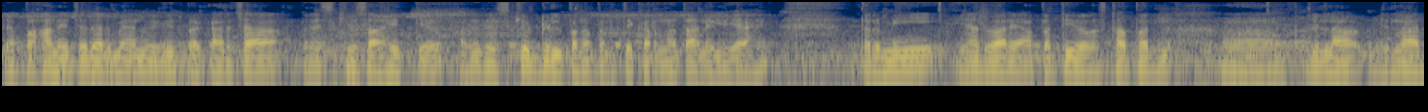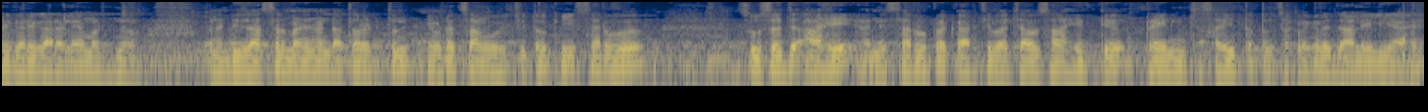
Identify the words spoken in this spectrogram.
त्या पाहणीच्या दरम्यान विविध प्रकारच्या रेस्क्यू साहित्य आणि रेस्क्यू ड्रिल पण आपण इथे करण्यात आलेली आहे. तर मी याद्वारे आपत्ती व्यवस्थापन जिल्हा जिल्हाधिकारी कार्यालयामधनं आणि डिझास्टर मॅनेजमेंट अथॉरिटीतून एवढंच सांगू इच्छितो की सर्व सुसज्ज आहे आणि सर्व प्रकारची बचाव साहित्य ट्रेनिंगचं साहित्य आपण सगळीकडे झालेली आहे.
